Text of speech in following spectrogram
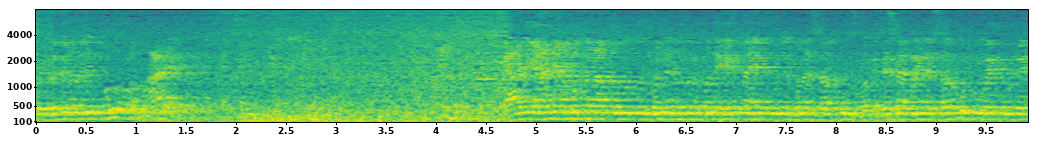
કોઈ લગ્ન મારે આજે આને આમંત્રણ આપવું હતું મને મને એકલા એક બોલે, મને સરખું જસાભાઈને સરખું તું એક બોલે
